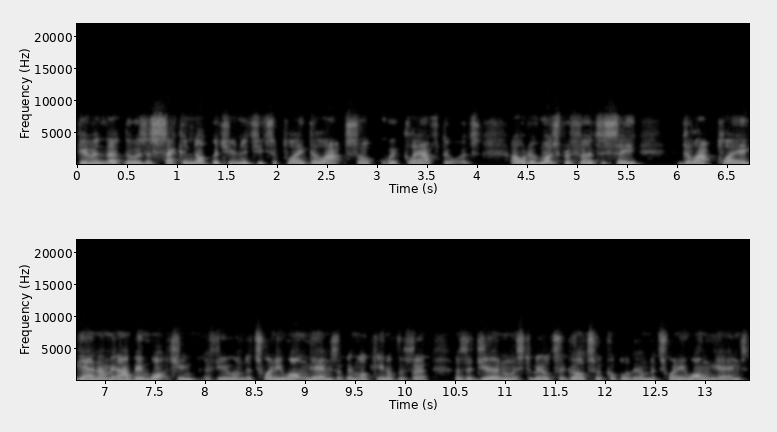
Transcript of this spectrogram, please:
given that there was a second opportunity to play Delap so quickly afterwards, I would have much preferred to see Delap play again. I mean, I've been watching a few under 21 games. I've been lucky enough as a as a journalist to be able to go to a couple of the under 21 games.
